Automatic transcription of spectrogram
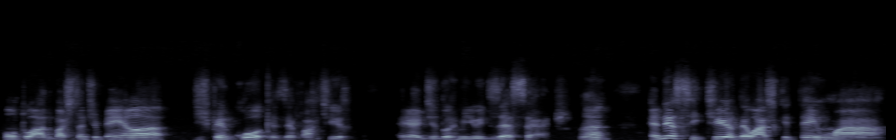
pontuado bastante bem, ela despencou, quer dizer, a partir é, de 2017. Né? É nesse sentido, eu acho que tem uma,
